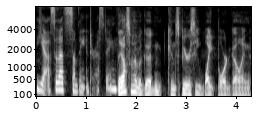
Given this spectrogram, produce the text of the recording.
yeah, so that's something interesting. they also have a good conspiracy whiteboard going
